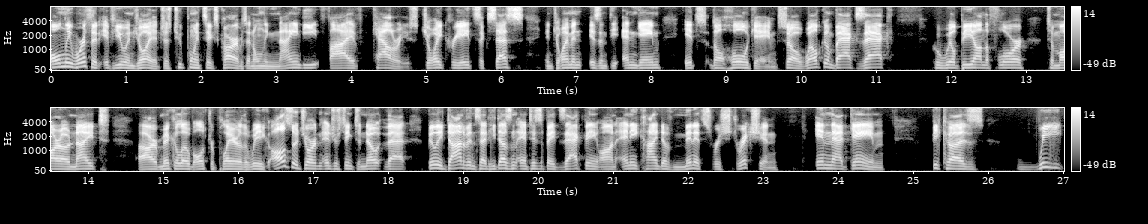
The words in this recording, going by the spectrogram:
Only worth it if you enjoy it. Just 2.6 carbs and only 95 calories. Joy creates success. Enjoyment isn't the end game, it's the whole game. So, welcome back, Zach, who will be on the floor tomorrow night, our Michelob Ultra Player of the Week. Also, Jordan, interesting to note that Billy Donovan said he doesn't anticipate Zach being on any kind of minutes restriction in that game because we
